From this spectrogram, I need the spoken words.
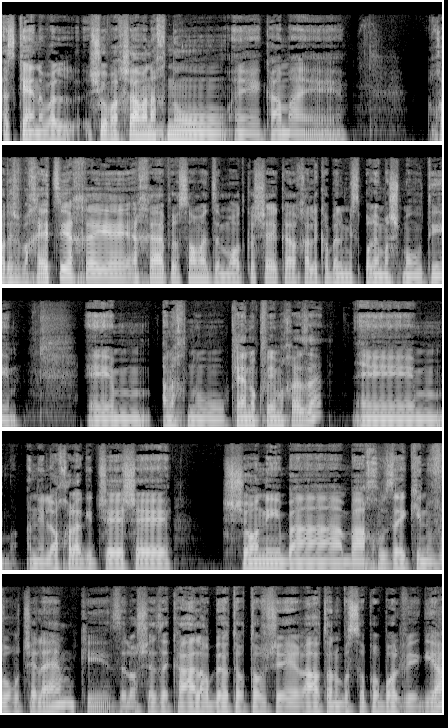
אז כן, אבל שוב, עכשיו אנחנו אה, כמה, אה, חודש וחצי אחרי, אה, אחרי הפרסומת, זה מאוד קשה ככה לקבל מספרים משמעותיים. אה, אנחנו כן עוקבים אחרי זה. אה, אני לא יכול להגיד שיש... אה, שוני באחוזי קנבורט שלהם, כי זה לא שזה קהל הרבה יותר טוב שראה אותנו בסופרבול והגיע,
